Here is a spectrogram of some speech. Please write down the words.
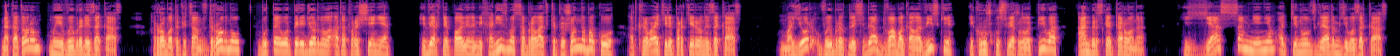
на котором мы и выбрали заказ. Робот-официант вздрогнул, будто его передернуло от отвращения, и верхняя половина механизма собралась в капюшон на боку, открывая телепортированный заказ. Майор выбрал для себя два бокала виски и кружку светлого пива «Амберская корона». Я с сомнением окинул взглядом его заказ.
